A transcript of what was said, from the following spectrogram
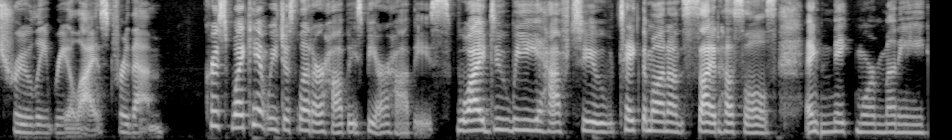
truly realized for them Chris, why can't we just let our hobbies be our hobbies? Why do we have to take them on on side hustles and make more money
